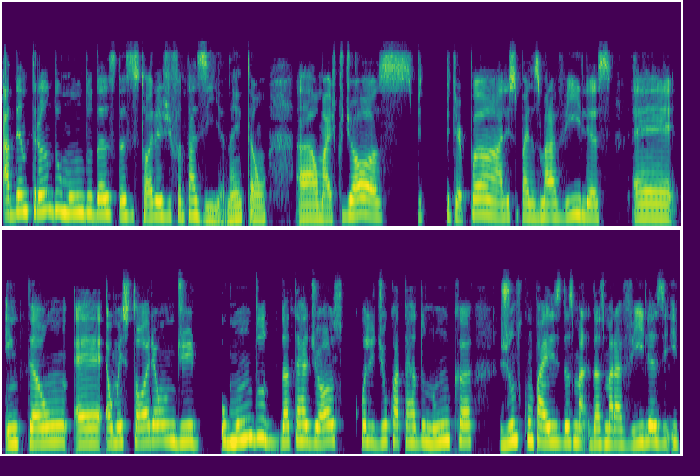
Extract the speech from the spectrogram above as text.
adentrando o mundo das, das histórias de fantasia, né? Então, ah, o Mágico de Oz, P Peter Pan, Alice no País das Maravilhas. É, então, é, é uma história onde o mundo da Terra de Oz colidiu com a Terra do Nunca, junto com o País das, das Maravilhas, e,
